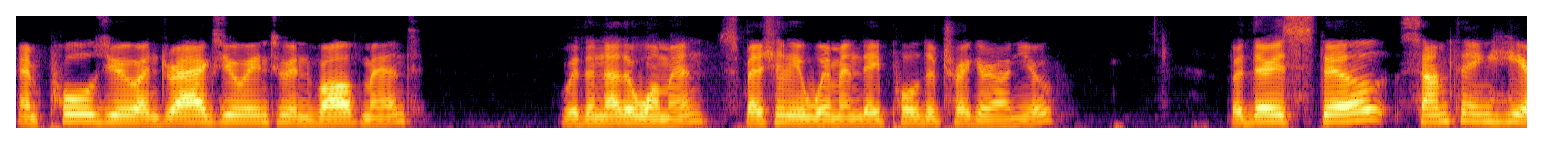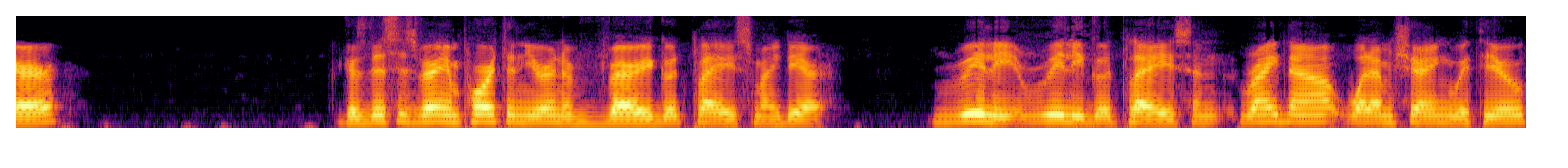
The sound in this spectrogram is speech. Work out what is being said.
and pulls you and drags you into involvement with another woman, especially women, they pull the trigger on you. But there is still something here, because this is very important. You're in a very good place, my dear. Really, really good place. And right now, what I'm sharing with you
